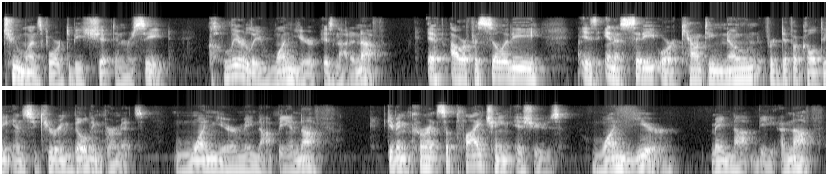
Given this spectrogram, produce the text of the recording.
two months for it to be shipped and received, clearly one year is not enough. If our facility is in a city or county known for difficulty in securing building permits, one year may not be enough. Given current supply chain issues, one year may not be enough.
